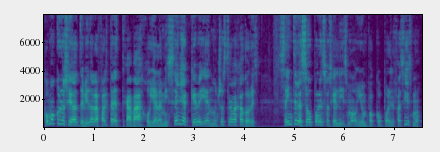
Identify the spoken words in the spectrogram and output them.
Como curiosidad, debido a la falta de trabajo y a la miseria que veían muchos trabajadores, se interesó por el socialismo y un poco por el fascismo.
